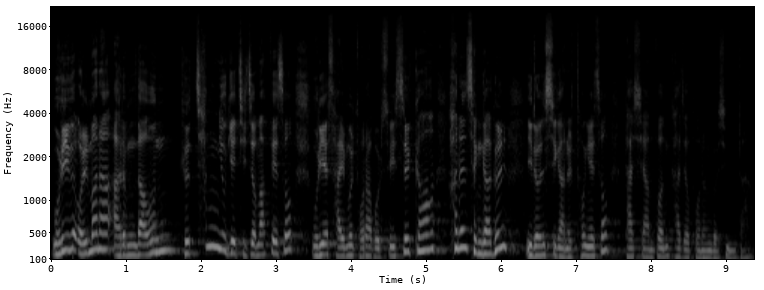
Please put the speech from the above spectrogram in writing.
우리는 얼마나 아름다운 그 착륙의 지점 앞에서 우리의 삶을 돌아볼 수 있을까 하는 생각을 이런 시간을 통해서 다시 한번 가져보는 것입니다.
